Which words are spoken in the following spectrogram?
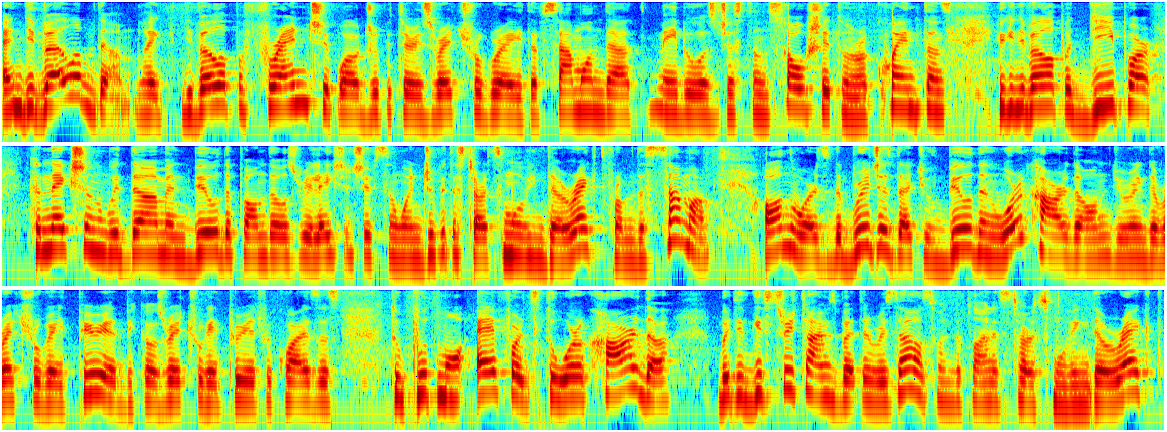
and develop them like develop a friendship while jupiter is retrograde of someone that maybe was just an associate or acquaintance you can develop a deeper connection with them and build upon those relationships and when jupiter starts moving direct from the summer onwards, the bridges that you've built and work hard on during the retrograde period, because retrograde period requires us to put more efforts to work harder, but it gives three times better results when the planet starts moving direct.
